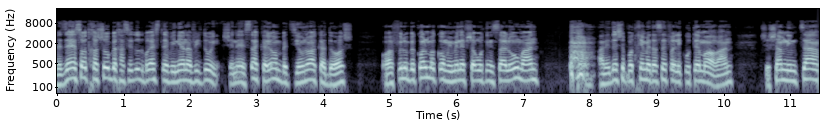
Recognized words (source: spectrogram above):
וזה יסוד חשוב בחסידות ברסלב עניין הווידוי, שנעשה כיום בציונו הקדוש, או אפילו בכל מקום אם אין אפשרות לנסוע לאומן, על ידי שפותחים את הספר ליקוטי מוהר"ן, ששם נמצא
